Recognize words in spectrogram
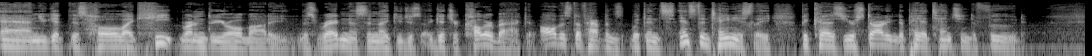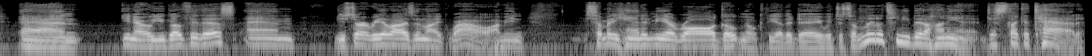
and you get this whole like heat running through your whole body, this redness, and like you just get your color back. And all this stuff happens within instantaneously because you're starting to pay attention to food. And, you know, you go through this and you start realizing like, wow, I mean, somebody handed me a raw goat milk the other day with just a little teeny bit of honey in it, just like a tad.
